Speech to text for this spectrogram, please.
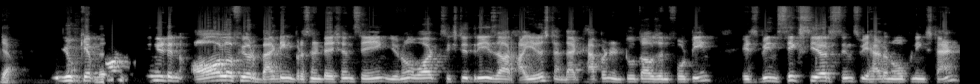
Yeah. You kept on putting it in all of your batting presentation, saying, you know what, 63 is our highest, and that happened in 2014. It's been six years since we had an opening stand,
